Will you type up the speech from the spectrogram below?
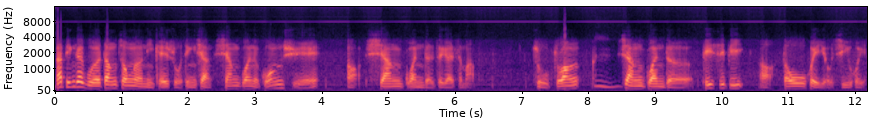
那瓶盖股的当中呢，你可以锁定像相关的光学哦，相关的这个什么组装嗯，相关的 PCB 啊，都会有机会。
